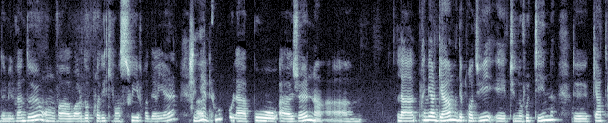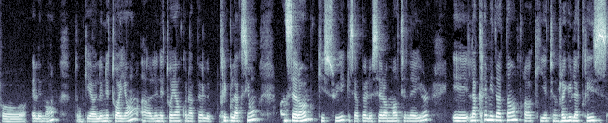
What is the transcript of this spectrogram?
2022, euh, on va avoir d'autres produits qui vont suivre derrière. Génial. Euh, tout pour la peau euh, jeune. la première gamme de produits est une routine de quatre éléments. Donc, il y a le nettoyant, le nettoyant qu'on appelle le triple action, un sérum qui suit, qui s'appelle le sérum multilayer, et la crème hydratante euh, qui est une régulatrice.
